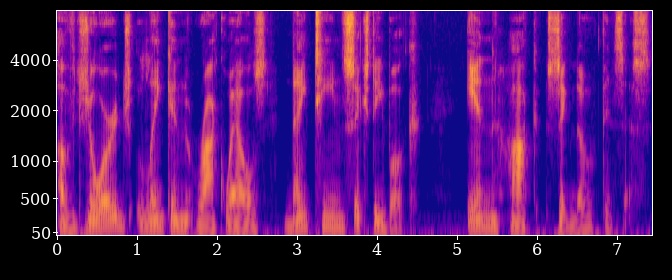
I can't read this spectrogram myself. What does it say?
of George Lincoln Rockwell's 1960 book, In Hoc Signo Vinces,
